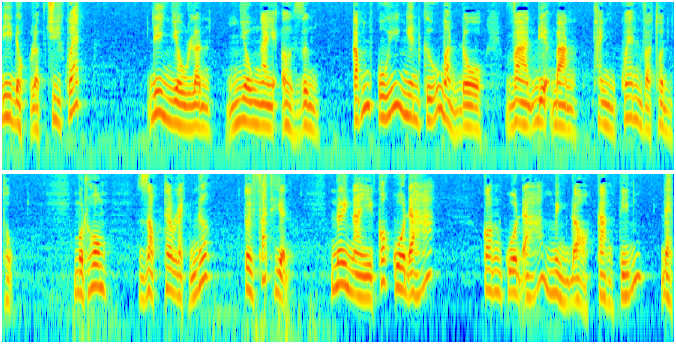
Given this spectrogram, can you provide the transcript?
đi độc lập truy quét. Đi nhiều lần, nhiều ngày ở rừng, cắm cúi nghiên cứu bản đồ và địa bàn thành quen và thuần thục. Một hôm, dọc theo lạch nước, tôi phát hiện nơi này có cua đá con cua đá mình đỏ càng tím, đẹp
